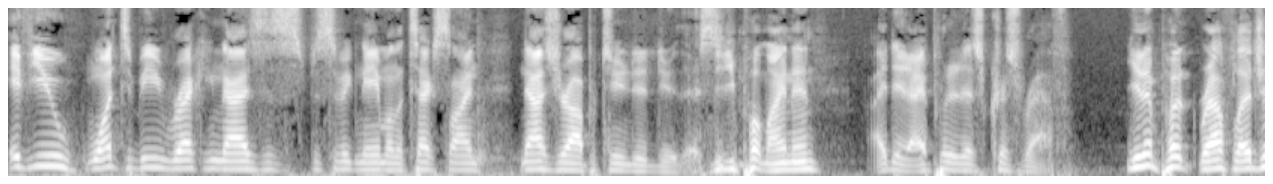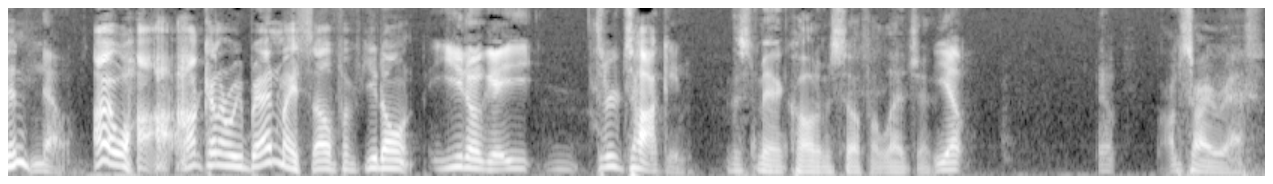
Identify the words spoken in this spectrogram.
if you want to be recognized as a specific name on the text line, now's your opportunity to do this. did you put mine in? I did. I put it as Chris Raff. You didn't put Ralph Legend? No. I, well, how, how can I rebrand myself if you don't? You don't get through talking. This man called himself a legend. Yep. Yep. I'm sorry, Raff.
